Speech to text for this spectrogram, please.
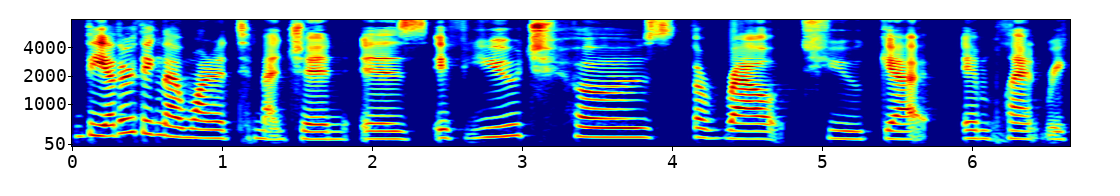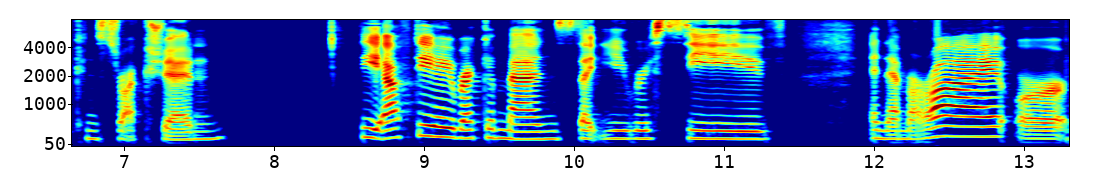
The other thing that I wanted to mention is if you chose the route to get implant reconstruction, the FDA recommends that you receive an MRI, or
